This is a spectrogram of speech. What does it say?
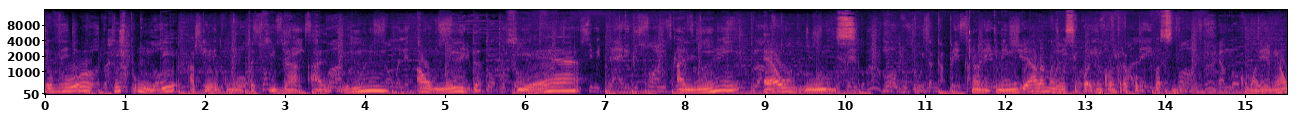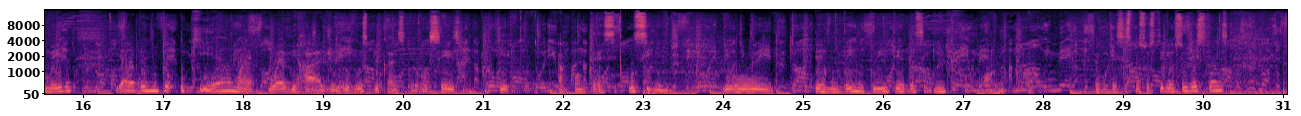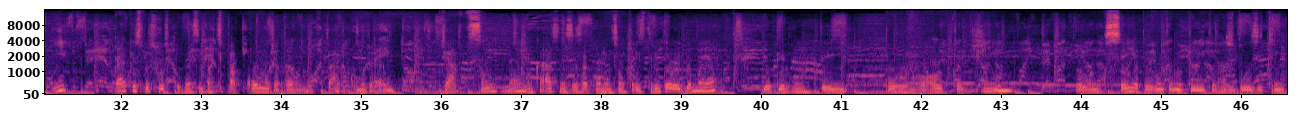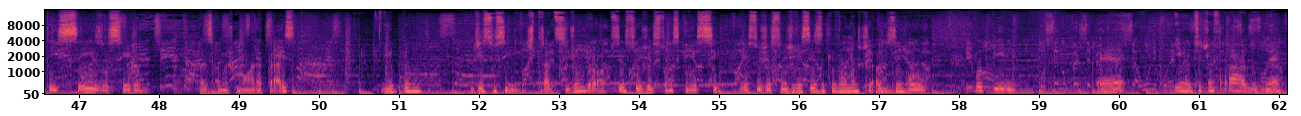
Eu vou responder a pergunta aqui da Aline Almeida, que é Aline El Luiz. É o nickname dela, mas você pode encontrar como, como Aline Almeida. E ela perguntou o que é uma web rádio. Eu vou explicar isso para vocês, porque acontece o seguinte. Eu perguntei no Twitter da seguinte forma. Perguntei se as pessoas teriam sugestões e para que as pessoas pudessem participar, como já estava muito tarde, como já eram, já são, né, no caso, nesse exato momento são 3h38 da manhã, eu perguntei por volta de eu lancei a pergunta no Twitter às 12h36, ou seja, basicamente uma hora atrás. E eu disse o seguinte: trata-se de um Drops e as sugestões que você e as sugestões de vocês é que vão nortear o desenrolo. Opinem. É, e antes eu tinha falado, né?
